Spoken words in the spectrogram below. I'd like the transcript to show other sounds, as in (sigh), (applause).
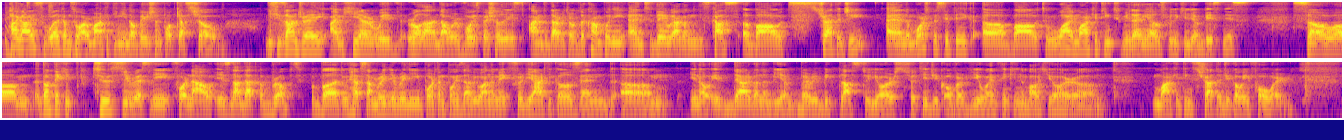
Hi guys, welcome to our Marketing Innovation Podcast show. This is Andrei. I'm here with Roland, our voice specialist. I'm the director of the company, and today we are going to discuss about strategy and more specific about why marketing to millennials will kill your business. So um, don't take it too seriously for now. It's not that abrupt, but we have some really, really important points that we want to make through the articles and um, you know it, they are going to be a very big plus to your strategic overview and thinking about your um, marketing strategy going forward.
